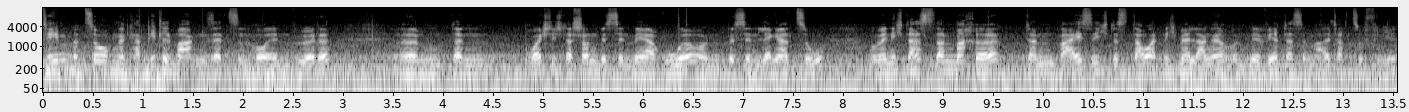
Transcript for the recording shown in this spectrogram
themenbezogene Kapitelmarken setzen wollen würde, ähm, dann bräuchte ich da schon ein bisschen mehr Ruhe und ein bisschen länger zu. Und wenn ich das dann mache, dann weiß ich, das dauert nicht mehr lange und mir wird das im Alltag zu viel.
